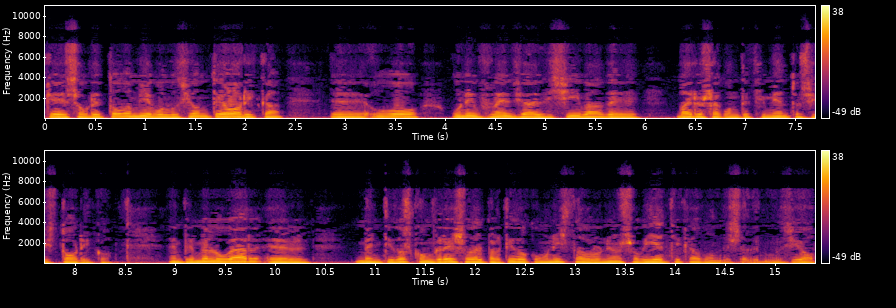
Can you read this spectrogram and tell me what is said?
que sobre todo mi evolución teórica eh, hubo una influencia decisiva de varios acontecimientos históricos. En primer lugar, el 22 Congreso del Partido Comunista de la Unión Soviética, donde se denunció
